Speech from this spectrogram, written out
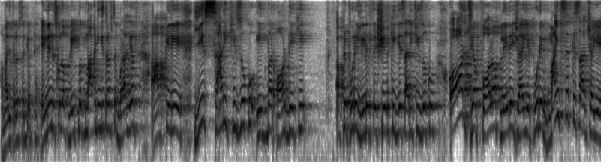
हमारी तरफ़ से गिफ्ट है। Indian school of network marketing की तरफ़ से बड़ा गिफ्ट आपके लिए ये सारी चीज़ों को एक बार और देखिए। अपने पूरे लीडर से शेयर कीजिए सारी चीज़ों को। और जब फॉलो अप लेने जाइए, पूरे माइंडसेट के साथ जाइए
